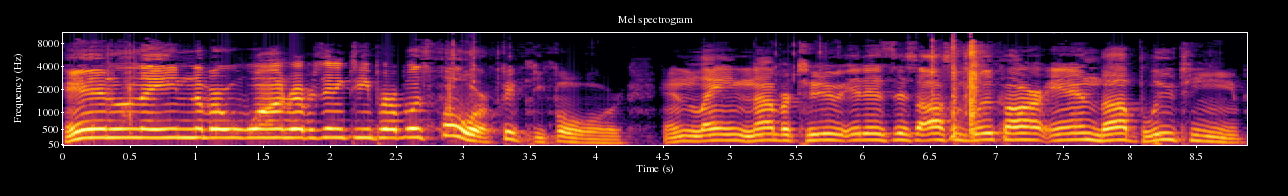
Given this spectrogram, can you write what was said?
In lane number one, representing Team Purple is 454. In lane number two, it is this awesome blue car in the blue team.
